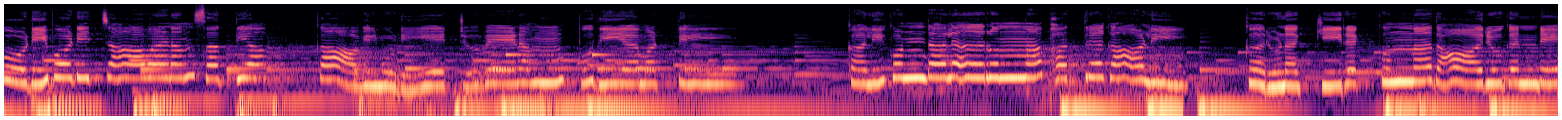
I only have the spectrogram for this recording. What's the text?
പൊടി പൊടിച്ചാവണം സദ്യ കാവിൽ മുടിയേറ്റു വേണം പുതിയ മട്ടിൽ. കലി കൊണ്ടലറുന്ന ഭദ്രകാളി കരുണക്കിരക്കുന്ന ദാരുകന്റെ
